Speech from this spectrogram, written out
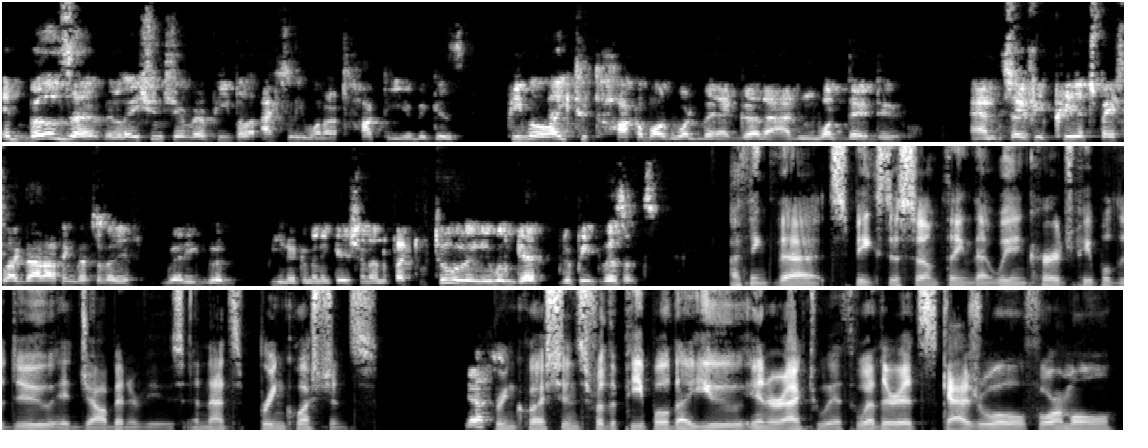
It builds a relationship where people actually want to talk to you because people like to talk about what they're good at and what they do. And so if you create space like that, I think that's a very, very good, you know, communication and effective tool and you will get repeat visits. I think that speaks to something that we encourage people to do in job interviews, and that's bring questions. Yeah. Bring questions for the people that you interact with, whether it's casual, formal,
